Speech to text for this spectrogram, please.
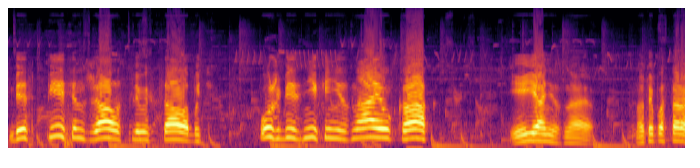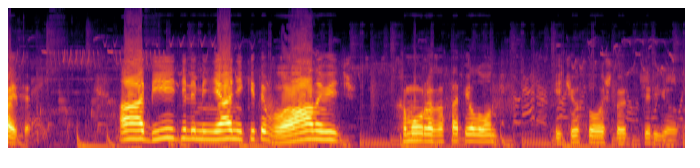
Без песен жалостливых стало быть. Уж без них и не знаю как. И я не знаю. Но ты постарайся. Обидели меня, Никита Иванович. Хмуро засопел он. И чувствовалось, что это серьезно.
